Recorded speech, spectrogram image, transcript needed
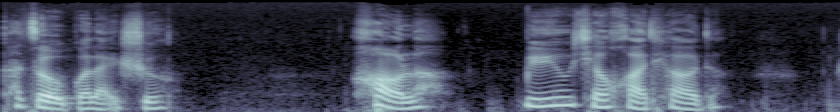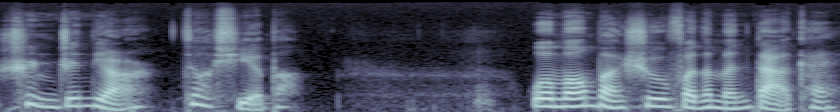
他走过来说：“好了，别油腔滑调的，认真点儿教学吧。”我忙把书房的门打开，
